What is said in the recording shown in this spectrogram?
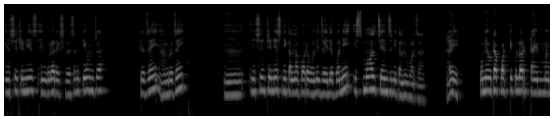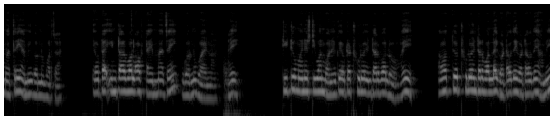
इन्स्टेन्टेनियस एङ्गुलर एक्सिलेरेसन के हुन्छ? त्यो चाहिँ हाम्रो चाहिँ इन्स्टेन्टेनियस निकाल्न पऱ्यो भने जहिले पनि स्मल चेन्ज निकाल्नुपर्छ है? कुनै एउटा पर्टिकुलर टाइममा मात्रै हामी गर्नुपर्छ। एउटा इन्टरभल अफ टाइममा चाहिँ गर्नु भएन है? T two minus T one भनेको एउटा ठुलो इन्टरभल हो है? अब त्यो ठुलो इन्टरभललाई घटाउँदै घटाउँदै हामी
